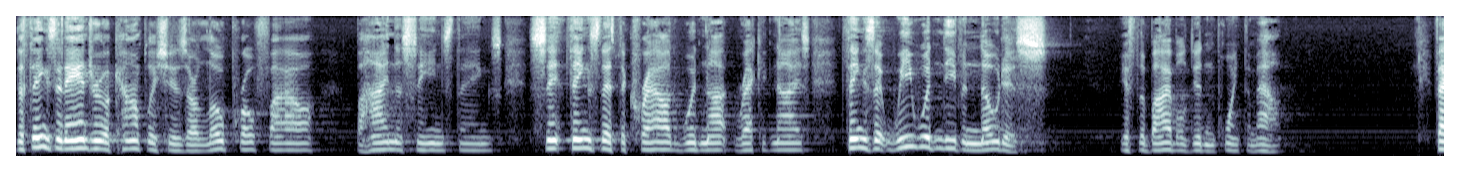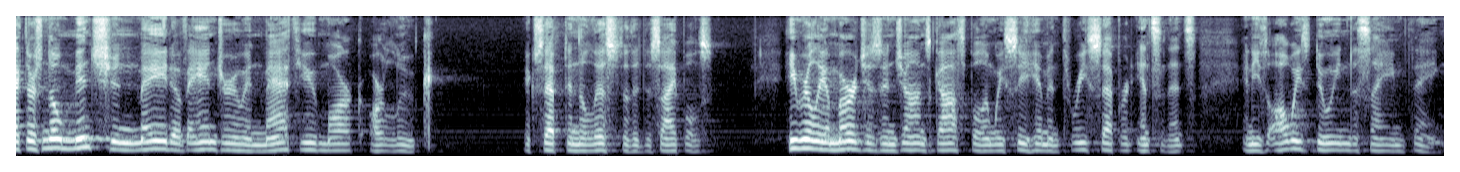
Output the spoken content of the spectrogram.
The things that Andrew accomplishes are low profile, behind the scenes things, things that the crowd would not recognize, things that we wouldn't even notice if the Bible didn't point them out. In fact, there's no mention made of Andrew in Matthew, Mark, or Luke, except in the list of the disciples. He really emerges in John's gospel, and we see him in three separate incidents, and he's always doing the same thing.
